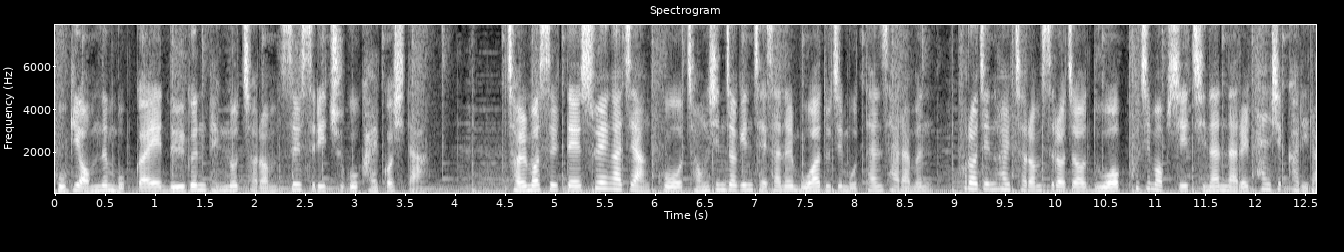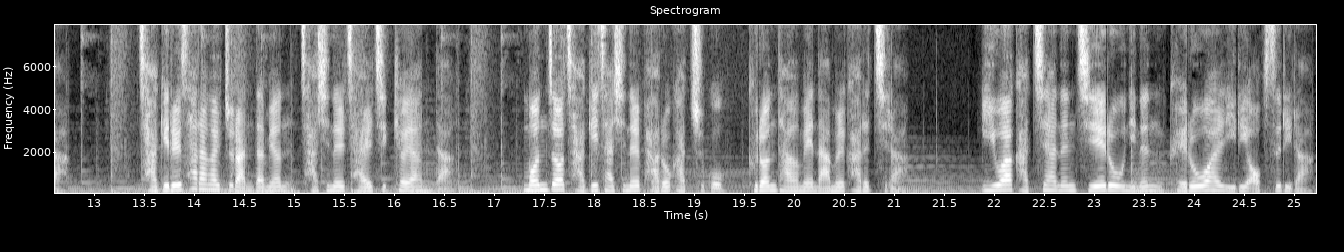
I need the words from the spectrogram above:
고기 없는 목가에 늙은 백로처럼 쓸쓸히 주고 갈 것이다. 젊었을 때 수행하지 않고 정신적인 재산을 모아두지 못한 사람은 풀어진 활처럼 쓰러져 누워 푸짐없이 지난 날을 탄식하리라. 자기를 사랑할 줄 안다면 자신을 잘 지켜야 한다. 먼저 자기 자신을 바로 갖추고 그런 다음에 남을 가르치라. 이와 같이 하는 지혜로운 이는 괴로워할 일이 없으리라.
